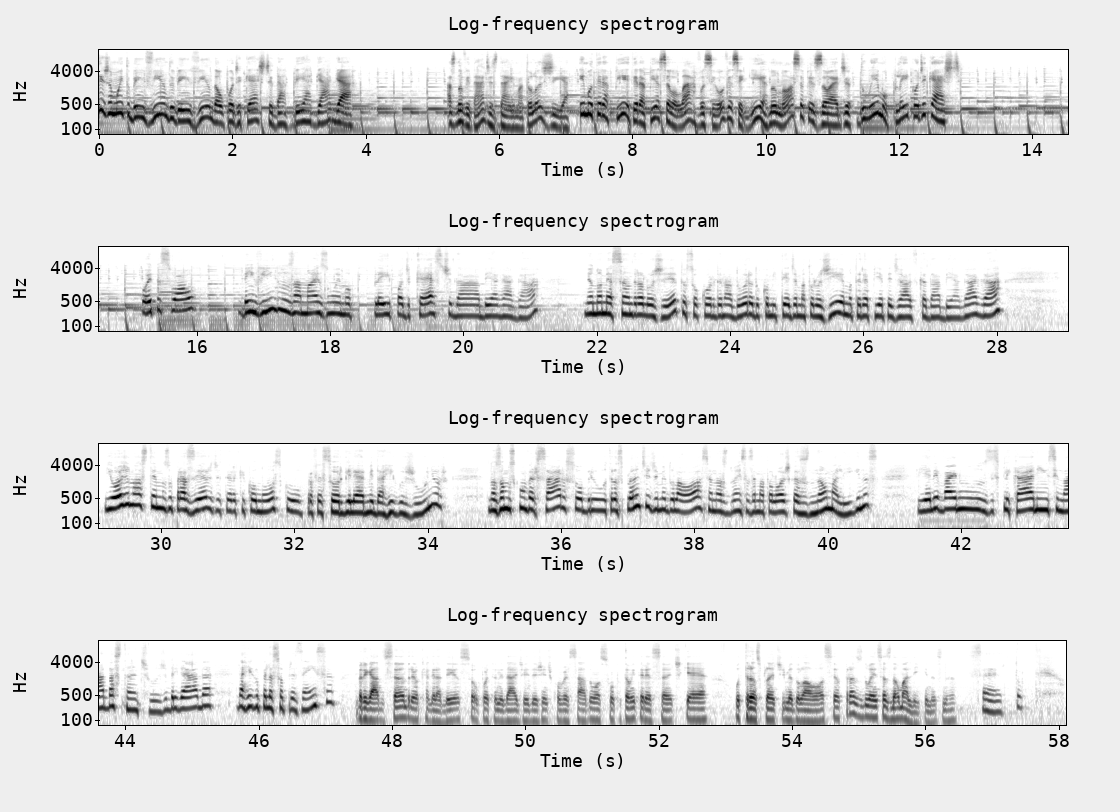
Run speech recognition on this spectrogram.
Seja muito bem-vindo e bem-vinda ao podcast da BHH. As novidades da hematologia, hemoterapia e terapia celular você ouve a seguir no nosso episódio do Hemoplay Podcast. Oi, pessoal. Bem-vindos a mais um Hemoplay Podcast da BHH. Meu nome é Sandra Logeto, eu sou coordenadora do Comitê de Hematologia e Hemoterapia Pediátrica da BHH e hoje nós temos o prazer de ter aqui conosco o professor Guilherme Darrigo Júnior. Nós vamos conversar sobre o transplante de medula óssea nas doenças hematológicas não malignas e ele vai nos explicar e ensinar bastante hoje. Obrigada, Darrigo, pela sua presença. Obrigado, Sandra. Eu que agradeço a oportunidade aí de a gente conversar de um assunto tão interessante que é o transplante de medula óssea para as doenças não malignas, né? Certo.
